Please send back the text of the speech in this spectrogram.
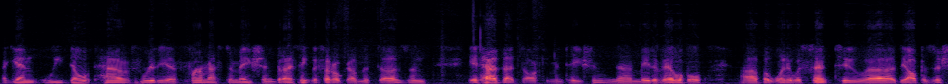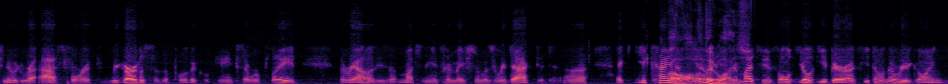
Again, we don't have really a firm estimation, but I think the federal government does, and it had that documentation uh, made available. Uh, but when it was sent to uh, the opposition who had re- asked for it, regardless of the political games that were played, the reality is that much of the information was redacted. Uh, you kind well, of, all you know, of it was. It reminds me of old Yogi Berra. If you don't know where you're going,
